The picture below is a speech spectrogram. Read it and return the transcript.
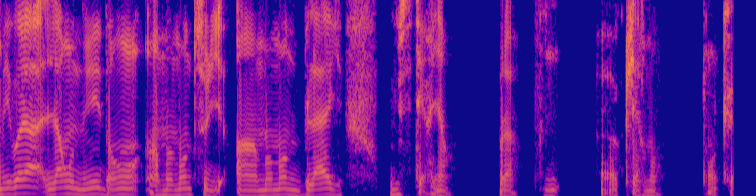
mais voilà, là on est dans un moment de un moment de blague où c'était rien, voilà, mm. clairement. Donc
